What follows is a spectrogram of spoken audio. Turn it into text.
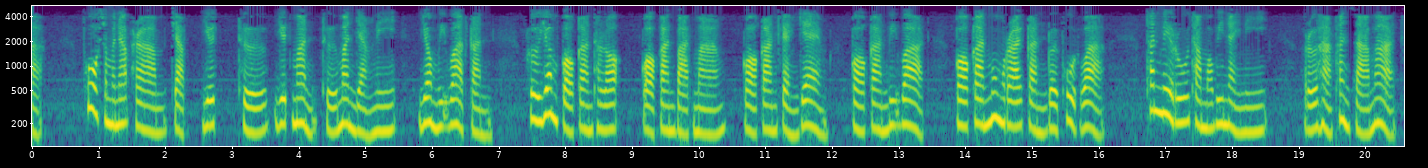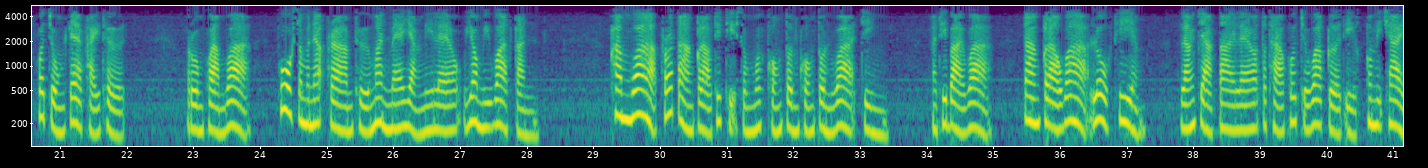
พวกสมณะพราหมณ์จับยึด ถือ ยึดมั่น ถือมั่นอย่างนี้ ย่อมวิวาทกัน คือย่อมก่อการทะเลาะ ก่อการบาดหมาง ก่อการแก่งแย่ง ก่อการวิวาท ก่อการมุ่งร้ายกันโดยพูดว่า ท่านไม่รู้ธรรมวินัยนี้ หรือหากท่านสามารถก็จงแก้ไขเถิด รวมความว่า พวกสมณพราหมณ์ถือมั่นแม้อย่างนี้แล้วย่อมวิวาทกันคำว่าเพราะต่างกล่าวทิฏฐิสมมติของตนของตนว่าจริง อธิบายว่า ต่างกล่าวว่าโลกเที่ยง หลังจากตายแล้วตถาคตจะว่าเกิดอีกก็ไม่ใช่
